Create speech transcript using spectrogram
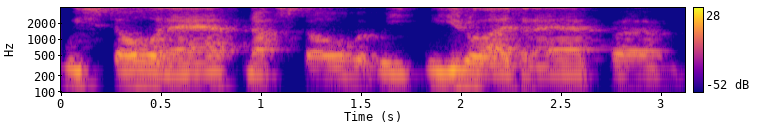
we stole an app, not stole, but we, we utilize an app um,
